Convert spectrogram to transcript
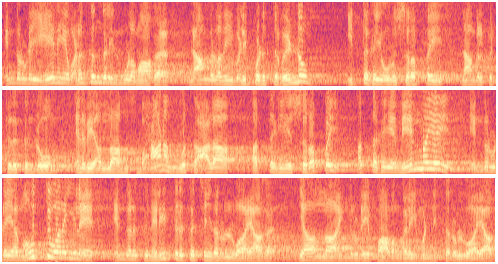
எங்களுடைய ஏனைய வணக்கங்களின் மூலமாக நாங்கள் அதை வெளிப்படுத்த வேண்டும். இத்தகைய ஒரு சிறப்பை நாங்கள் பெற்றிருக்கின்றோம். எனவே அல்லாஹு சுப்ஹானஹு ஆலா அத்தகைய சிறப்பை அத்தகைய மேன்மையை எங்களுடைய மௌத்து வரையிலே எங்களுக்கு நெளித்திருக்க செய்தருள்வாயாக. யா அல்லாஹ் எங்களுடைய பாவங்களை மன்னித்தருள்வாயாக.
